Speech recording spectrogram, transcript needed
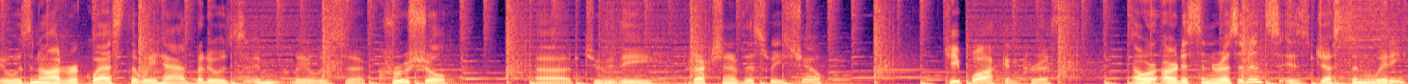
it was an odd request that we had, but it was it was uh, crucial uh, to the production of this week's show. Keep walking, Chris. Our artist in residence is Justin Whitty.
